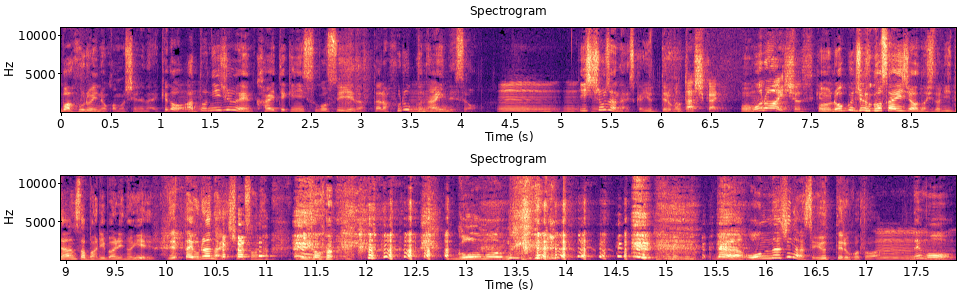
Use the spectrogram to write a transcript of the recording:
は古いのかもしれないけど、うん。あと20円快適に過ごす家だったら古くないんですよ、うん。うん。一緒じゃないですか言ってること、確かに。うん。物は一緒ですけうん、ど65歳以上の人に段差バリバリの家絶対売らないでしょ そんな。日本。拷問。だから同じなんですよ言ってることは。うん。でも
